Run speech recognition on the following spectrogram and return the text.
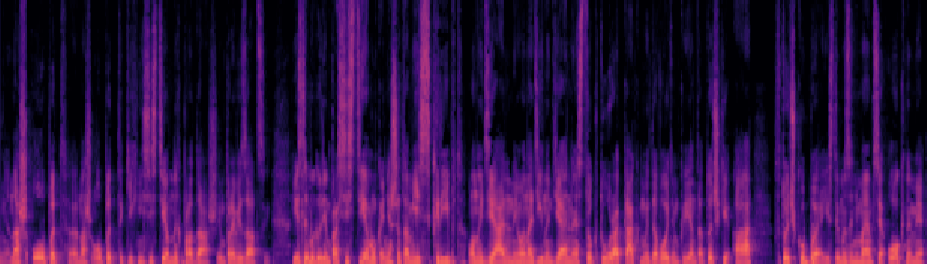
наш опыт, наш опыт таких несистемных продаж, импровизаций. Если мы говорим про систему, конечно, там есть скрипт, он идеальный, он один, идеальная структура, как мы доводим клиента от точки А в точку Б. Если мы занимаемся окнами,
